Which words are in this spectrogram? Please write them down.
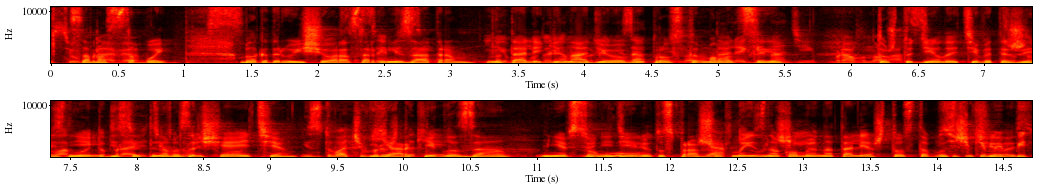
сама с собой. Благодарю еще раз организаторам, Наталье Геннадию. Вы просто молодцы. То, что делаете в этой жизни, и действительно возвращаете яркие глаза. Меня всю неделю тут спрашивают мои знакомые. Наталья, что с тобой случилось?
